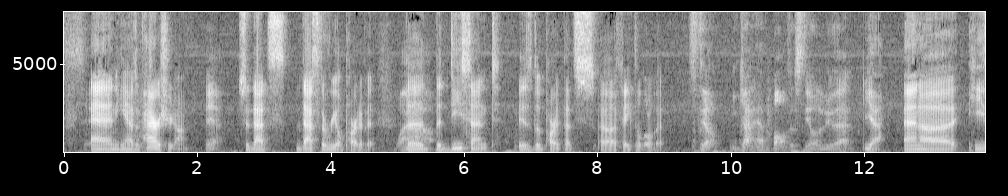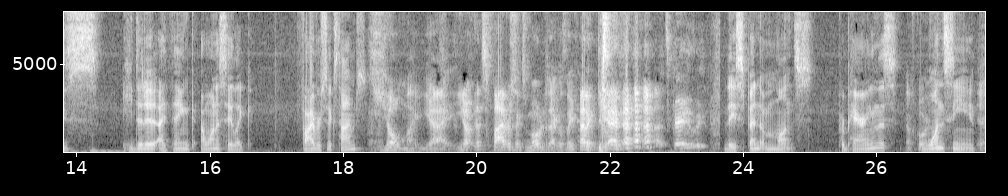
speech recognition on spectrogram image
Sick. and he has a parachute on. Yeah. So that's that's the real part of it. The Wow. the descent is the part that's uh, faked a little bit. Still, you gotta have balls of steel to do that. Yeah. And uh he's he did it I think I want to say like five or six times. Yo, my guy. You know, that's five or six motorcycles they gotta get. that's crazy. They spend months preparing this Of course. one scene, Yeah.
